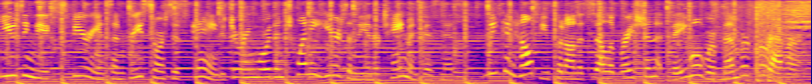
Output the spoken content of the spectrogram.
Using the experience and resources gained during more than 20 years in the entertainment business, we can help you put on a celebration they will remember forever.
